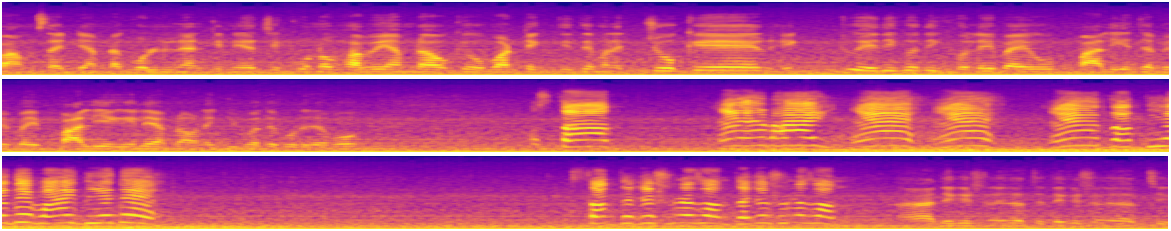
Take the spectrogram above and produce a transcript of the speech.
বাম সাইডে আমরা গোল্ডেন ল্যান্ডকে নিয়ে যাচ্ছি কোনোভাবেই আমরা ওকে ওভারটেক দিতে মানে চোখের একটু এদিক ওদিক হলেই ভাই ও পালিয়ে যাবে, ভাই পালিয়ে গেলে আমরা অনেক বিপদে পড়ে যাব ওস্তাদ এ ভাই এ এ এ দা দিয়ে দে ভাই দিয়ে দে ওস্তাদ দেখে শুনে যান দেখে শুনে যান হ্যাঁ দেখে শুনে যাচ্ছে দেখে শুনে যাচ্ছি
